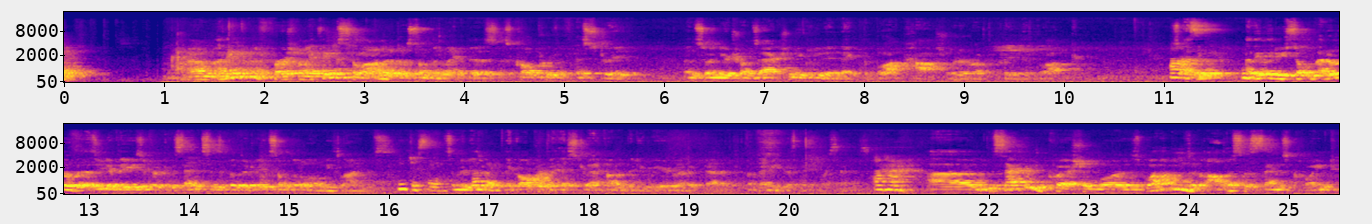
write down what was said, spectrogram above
Um, I think in the first one, I think Solana does something like this. It's called proof of history. And so in your transaction, you put in like the block hash or whatever of the previous block. So I, Ah, think, I think they do something. I don't know if, if they use it for consensus, but they're doing something along these lines. Interesting. So maybe Okay. they, they call it the history. I found it really weird when I looked at it, but maybe this makes more sense. Uh-huh. Um, the second question was, what happens if Alice sends coin to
